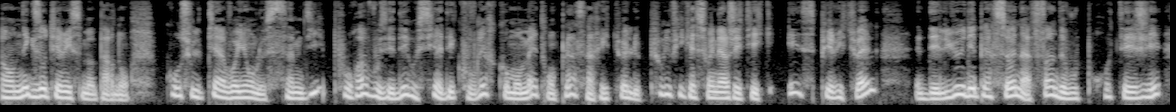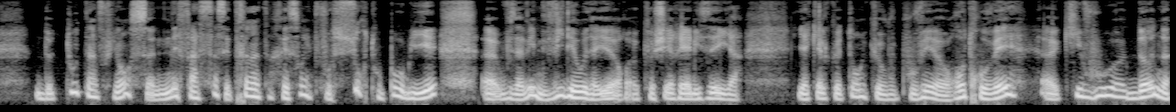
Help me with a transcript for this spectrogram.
En, exotérisme, pardon, consulter un voyant le samedi pourra vous aider aussi à découvrir comment mettre en place un rituel de purification énergétique et spirituelle des lieux et des personnes afin de vous protéger de toute influence néfaste. Ça, c'est très intéressant. Il ne faut surtout pas oublier. Euh, vous avez une vidéo d'ailleurs que j'ai réalisée il y a il y a quelque temps que vous pouvez euh, retrouver, euh, qui vous donne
